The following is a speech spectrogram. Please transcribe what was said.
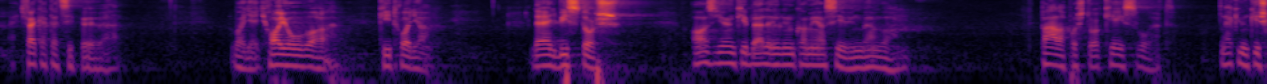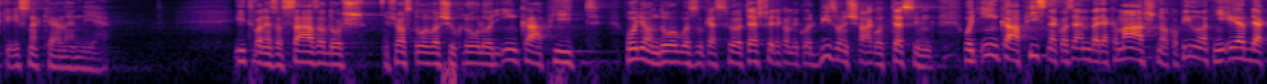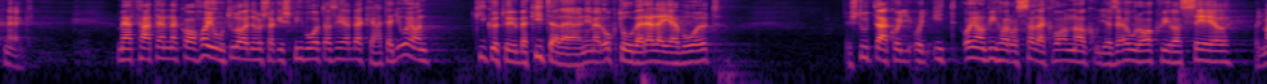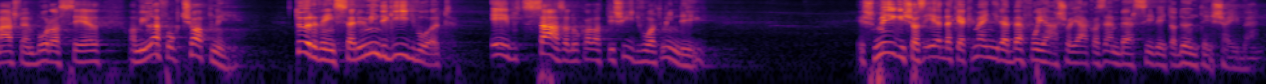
Egy fekete cipővel, vagy egy hajóval, kit hogyan. De egy biztos, az jön ki belőlünk, ami a szívünkben van. Pálapostól kész volt. Nekünk is késznek kell lennie. Itt van ez a százados, és azt olvassuk róla, hogy inkább hit, hogyan dolgozzuk ezt föl, testvérek, amikor bizonyságot teszünk, hogy inkább hisznek az emberek másnak, a pillanatnyi érdeknek, mert hát ennek a hajó tulajdonosnak is mi volt az érdeke? Hát egy olyan kikötőbe kitelelni, mert október eleje volt, és tudták, hogy, hogy itt olyan viharos szelek vannak, ugye az Euroaquila szél, vagy másmilyen borasz szél, ami le fog csapni. Törvényszerű, mindig így volt. Év századok alatt is így volt mindig. És mégis az érdekek mennyire befolyásolják az ember szívét a döntéseiben.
